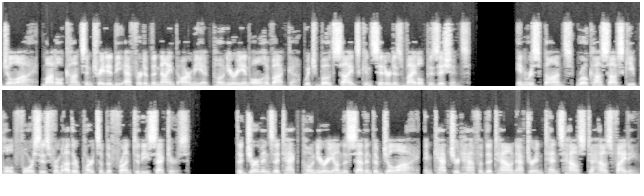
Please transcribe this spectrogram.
July, Model concentrated the effort of the Ninth Army at Ponyri and Olhovatka, which both sides considered as vital positions. In response, Rokossovsky pulled forces from other parts of the front to these sectors. The Germans attacked Ponyri on 7 July, and captured half of the town after intense house-to-house -house fighting.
